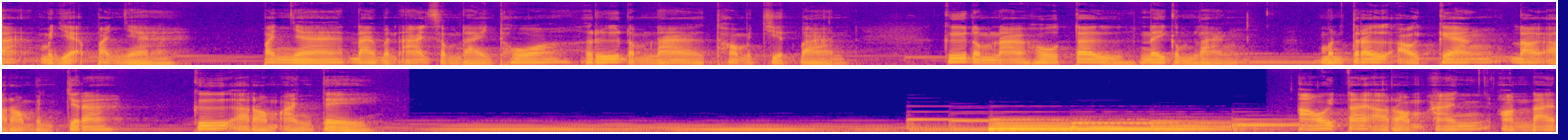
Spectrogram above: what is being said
តមយៈបញ្ញា បញ្ញាដែលមិនអាចសម្ដែងធัวឬដំណើរធម្មជាតិបាន គឺដំណើរហូរទៅនៃកម្លាំងមិនត្រូវឲ្យកាំងដោយអារម្មណ៍បញ្ច្រាស់គឺអារម្មណ៍អញទេ ឲ្យតែអារម្មណ៍អញអណ្ដែត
